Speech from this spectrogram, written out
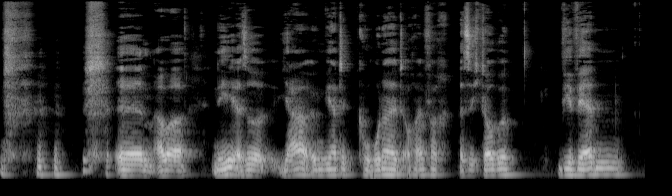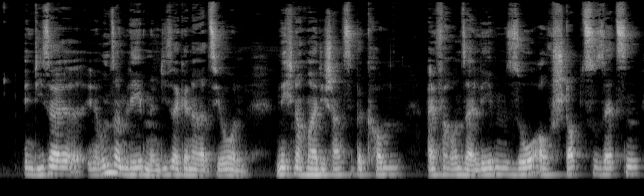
ähm, aber nee, also ja, irgendwie hatte Corona halt auch einfach, also ich glaube, wir werden in dieser, in unserem Leben, in dieser Generation nicht nochmal die Chance bekommen, einfach unser Leben so auf Stopp zu setzen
